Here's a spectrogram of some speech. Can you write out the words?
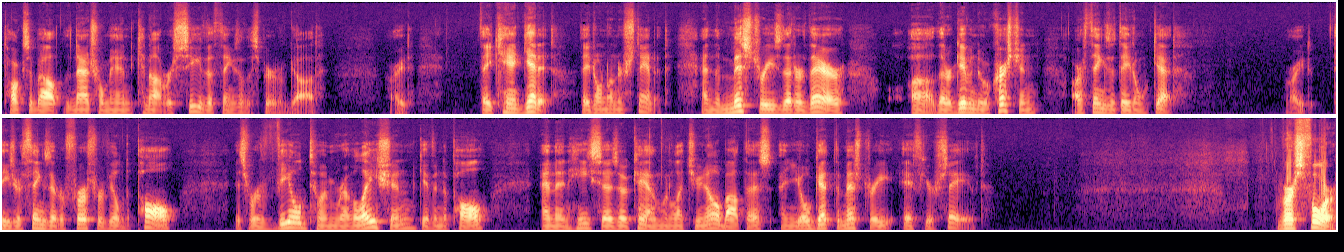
talks about the natural man cannot receive the things of the Spirit of God. All right? They can't get it. They don't understand it. And the mysteries that are there, uh, that are given to a Christian, are things that they don't get. Right? These are things that are first revealed to Paul. It's revealed to him, revelation given to Paul, and then he says, okay, I'm going to let you know about this, and you'll get the mystery if you're saved. Verse 4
